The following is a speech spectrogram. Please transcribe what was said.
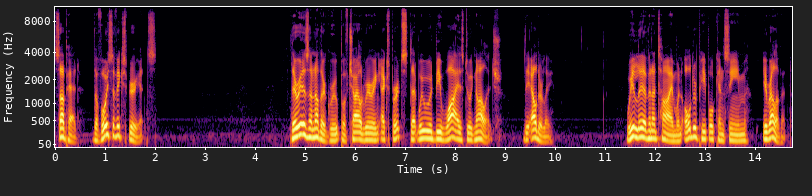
Subhead The Voice of Experience. There is another group of child rearing experts that we would be wise to acknowledge the elderly. We live in a time when older people can seem irrelevant.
